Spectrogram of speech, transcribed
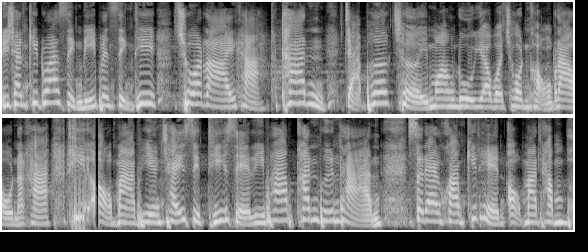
ดิฉันคิดว่าสิ่งนี้เป็นสิ่งที่ชั่วร้ายค่ะ ท่านจะเพิกเฉยมองดูเยาวชนของเรานะคะ ที่ออกมาเพียงใช้สิทธิเสรีภาพขั้นพื้นฐาน แสดงความคิดเห็นออกมาทำโพ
